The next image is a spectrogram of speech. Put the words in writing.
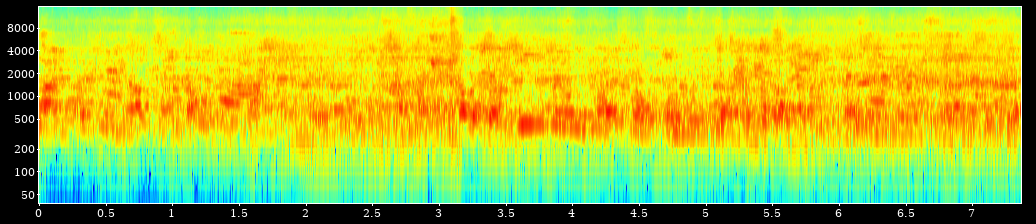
Thank you.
